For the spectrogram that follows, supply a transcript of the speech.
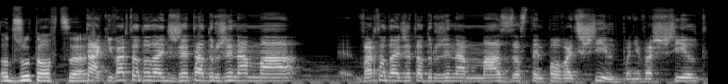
odrzutowce. Tak, i warto dodać, że ta drużyna ma warto dodać, że ta drużyna ma zastępować S.H.I.E.L.D., ponieważ S.H.I.E.L.D.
